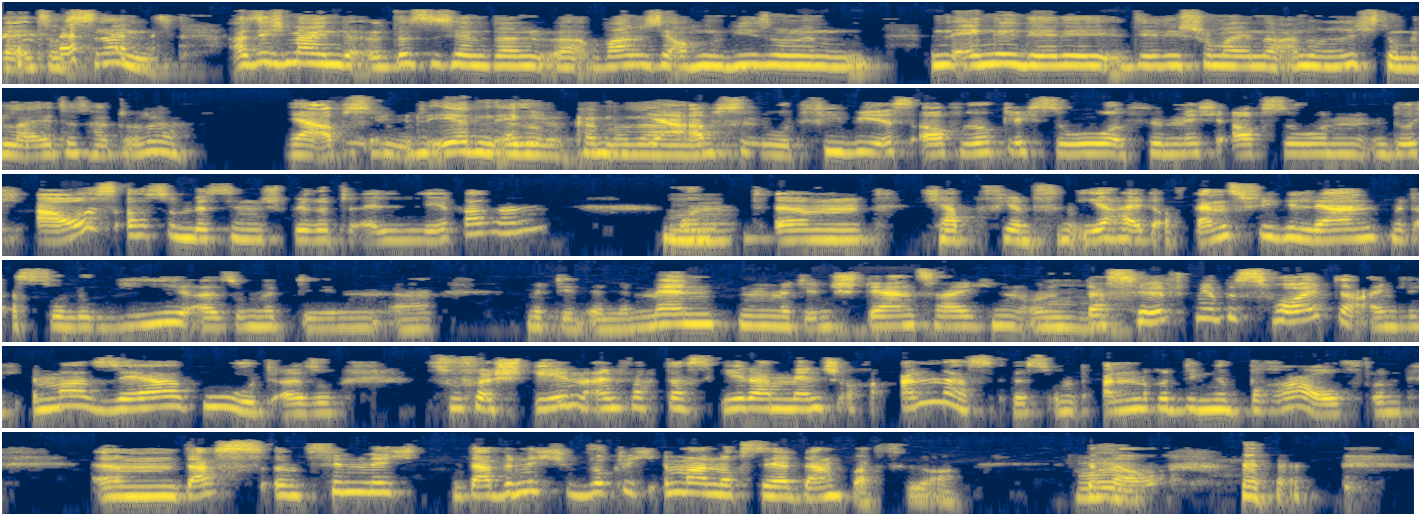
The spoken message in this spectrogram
Ja, interessant. Also ich meine, das ist ja dann, war das ja auch wie so ein, ein Engel, der, der dich schon mal in eine andere Richtung geleitet hat, oder? Ja, absolut. Erdenengel, also, kann man sagen. Ja, absolut. Phoebe ist auch wirklich so für mich auch so ein durchaus auch so ein bisschen spirituelle Lehrerin. Mhm. Und ähm, ich habe von ihr halt auch ganz viel gelernt mit Astrologie, also mit den äh, mit den Elementen, mit den Sternzeichen. Und mhm. das hilft mir bis heute eigentlich immer sehr gut. Also zu verstehen einfach, dass jeder Mensch auch anders ist und andere Dinge braucht. Und ähm, das äh, finde ich, da bin ich wirklich immer noch sehr dankbar für. Genau.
